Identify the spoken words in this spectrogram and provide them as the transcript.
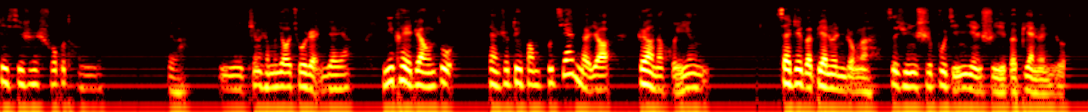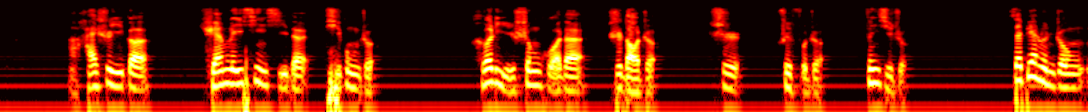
这其实说不通的，对吧？你凭什么要求人家呀？你可以这样做，但是对方不见得要这样的回应你。在这个辩论中啊，咨询师不仅仅是一个辩论者啊，还是一个权威信息的提供者。合理生活的指导者是说服者、分析者，在辩论中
